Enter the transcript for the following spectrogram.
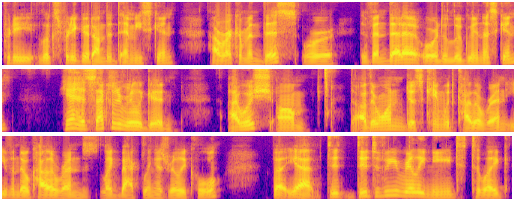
pretty looks pretty good on the demi skin. I'll recommend this or the Vendetta or the Laguna skin. Yeah, it's actually really good. I wish um the other one just came with Kylo Ren, even though Kylo Ren's like back bling is really cool. But yeah, did did we really need to like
